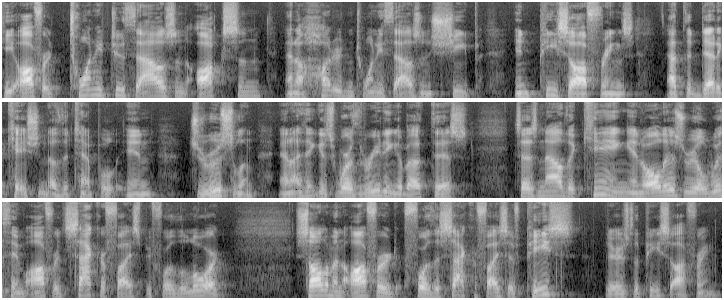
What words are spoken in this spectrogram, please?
he offered 22,000 oxen and 120,000 sheep in peace offerings at the dedication of the temple in Jerusalem. And I think it's worth reading about this. It says, now the king and all Israel with him offered sacrifice before the Lord. Solomon offered for the sacrifice of peace, there's the peace offering,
